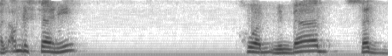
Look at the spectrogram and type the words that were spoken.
الأمر الثاني هو من باب سد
